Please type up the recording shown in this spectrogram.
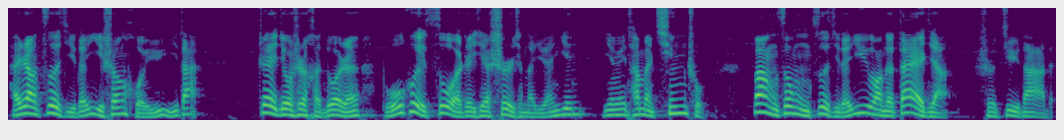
还让自己的一生毁于一旦。这就是很多人不会做这些事情的原因，因为他们清楚放纵自己的欲望的代价是巨大的。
